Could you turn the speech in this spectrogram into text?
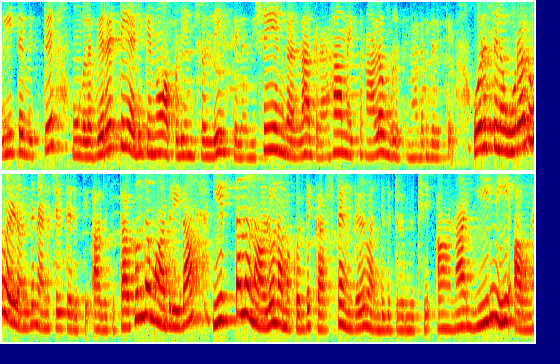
வீட்டை விட்டு உங்களை விரட்டி அடிக்கணும் அப்படின்னு சொல்லி சில விஷயங்கள்லாம் கிரக அமைப்பினால் உங்களுக்கு நடந்திருக்கு. ஒரு சில உறவுகள் வந்து நினச்சிக்கிட்டு இருக்குது அதுக்கு தகுந்த மாதிரி தான் இத்தனை நாளும் நமக்கு வந்து கஷ்டங்கள் வந்துக்கிட்டு இருந்துச்சு. ஆனால் இனி அவங்க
